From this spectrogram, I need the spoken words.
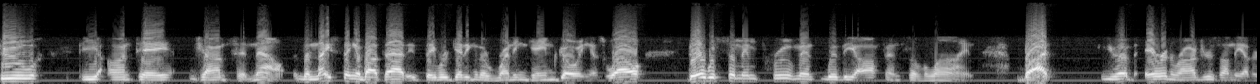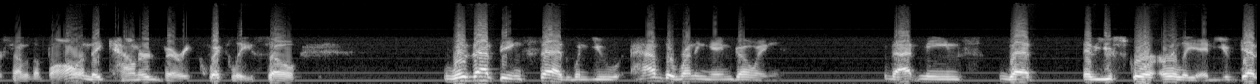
to Diontae Johnson. Now, the nice thing about that is they were getting the running game going as well. There was some improvement with the offensive line, but you have Aaron Rodgers on the other side of the ball, and they countered very quickly. So, with that being said, when you have the running game going, that means that if you score early and you get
